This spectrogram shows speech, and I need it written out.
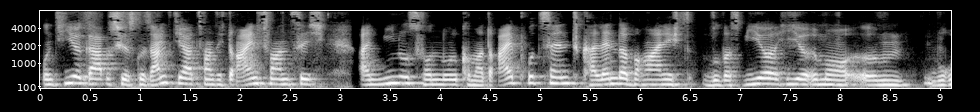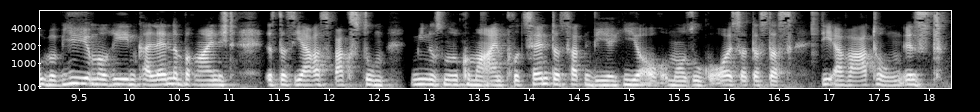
Und hier gab es für das Gesamtjahr 2023 ein Minus von 0,3 Prozent, kalenderbereinigt, so was wir hier immer, ähm, worüber wir hier immer reden, kalenderbereinigt, ist das Jahreswachstum minus 0,1 Prozent. Das hatten wir hier auch immer so geäußert, dass das die Erwartung ist.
